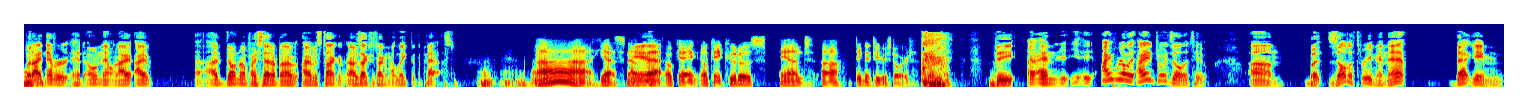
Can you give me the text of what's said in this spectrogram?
but I never had owned that one. I I I don't know if I said it, but I, I was talking I was actually talking about Link to the Past. ah yes, now And- that okay okay kudos and uh dignity restored. the and I really I enjoyed Zelda 2. Um but Zelda 3, man, that that game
